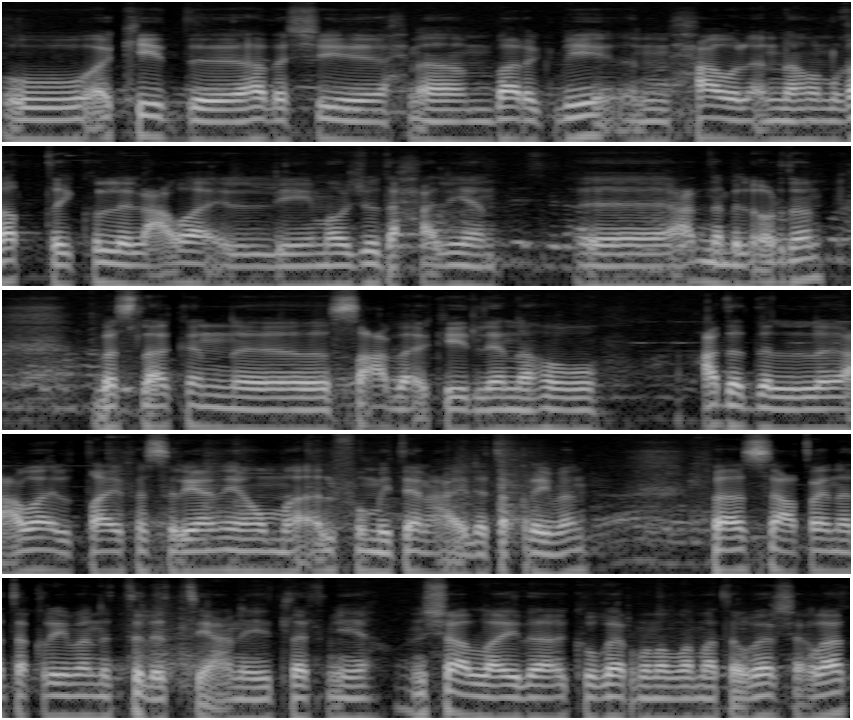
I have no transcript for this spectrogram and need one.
وأكيد هذا الشيء إحنا مبارك به. نحاول أنه نغطي كل العوائل اللي موجودة حاليا عندنا بالأردن. بس لكن صعبة أكيد لأنه عدد العوائل الطائفة السريانية هم 1200 عائلة تقريبا. فهسه أعطينا تقريبا الثلث يعني 300 إن شاء الله إذا أكو غير منظمات أو غير شغلات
